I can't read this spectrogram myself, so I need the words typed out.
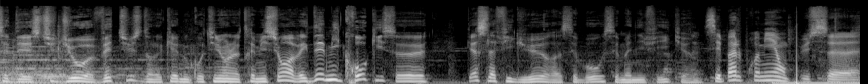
C'est des studios euh, Vétus dans lesquels nous continuons notre émission avec des micros qui se cassent la figure. C'est beau, c'est magnifique. C'est pas le premier en plus. euh,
